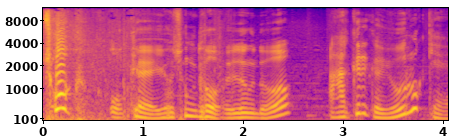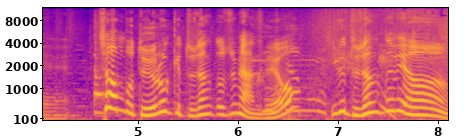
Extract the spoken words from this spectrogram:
촉! 오케이 요 정도 요 정도. 아 그러니까 요렇게. 처음부터 요렇게 두 장 떠주면 안 돼요? 이거 두 장 뜨면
